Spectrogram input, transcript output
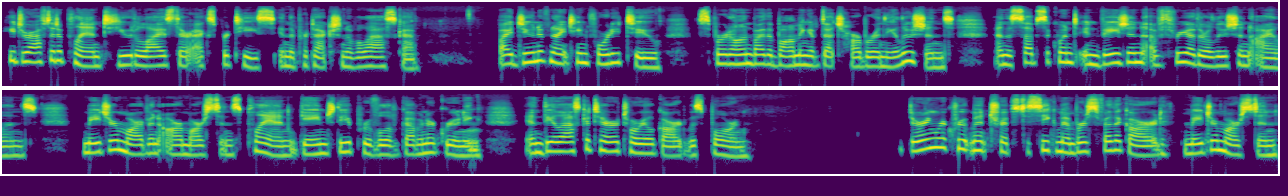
he drafted a plan to utilize their expertise in the protection of Alaska. By June of 1942, spurred on by the bombing of Dutch Harbor and the Aleutians, and the subsequent invasion of three other Aleutian islands, Major Marvin R. Marston's plan gained the approval of Governor Gruening, and the Alaska Territorial Guard was born. During recruitment trips to seek members for the Guard, Major Marston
